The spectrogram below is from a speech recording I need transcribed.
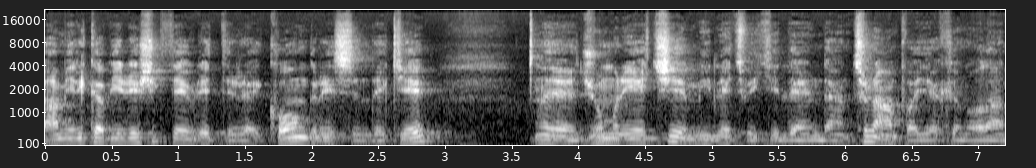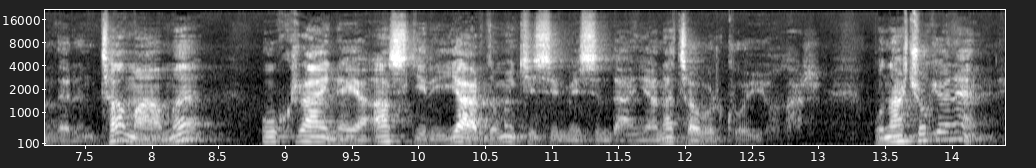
Amerika Birleşik Devletleri Kongresi'ndeki e, Cumhuriyetçi milletvekillerinden Trump'a yakın olanların tamamı Ukrayna'ya askeri yardımın kesilmesinden yana tavır koyuyorlar. Bunlar çok önemli.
